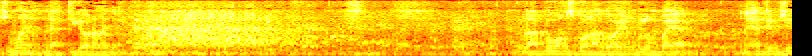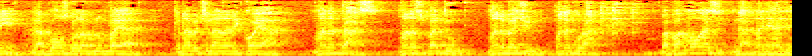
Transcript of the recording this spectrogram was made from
Semuanya? Enggak, tiga orang aja. Berapa uang sekolah kau yang belum bayar? Anak yatim sini. Berapa uang sekolah belum bayar? Kenapa celana ini koyak? Mana tas? Mana sepatu? Mana baju? Mana Quran? Bapak mau ngasih? Enggak, nanya aja.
